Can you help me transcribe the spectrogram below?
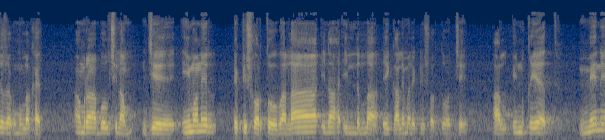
জাজাকুমুল্লাহ খায়ের। আমরা বলছিলাম যে ইমানের একটি শর্ত বা লা ইলাহ ইল্লাল্লাহ এই কালেমার একটি শর্ত হচ্ছে আল ইনকিয়াত মেনে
